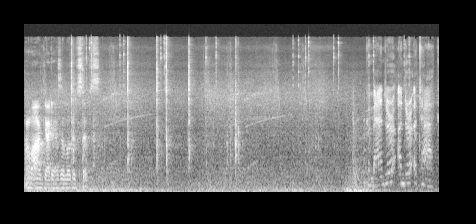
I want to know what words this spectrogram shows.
Oh wow, God, he has a lot of subs. Commander under attack.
